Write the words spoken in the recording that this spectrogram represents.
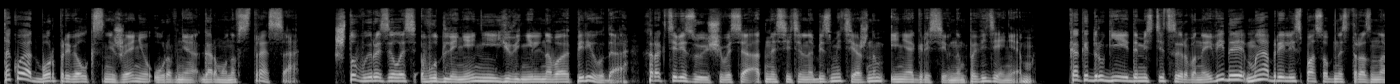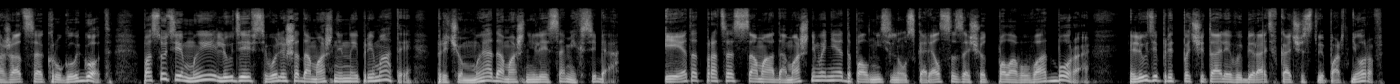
такой отбор привел к снижению уровня гормонов стресса, что выразилось в удлинении ювенильного периода, характеризующегося относительно безмятежным и неагрессивным поведением. Как и другие доместицированные виды, мы обрели способность размножаться круглый год. По сути, мы, люди, всего лишь одомашненные приматы, причем мы одомашнили самих себя. И этот процесс самоодомашнивания дополнительно ускорялся за счет полового отбора. Люди предпочитали выбирать в качестве партнеров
